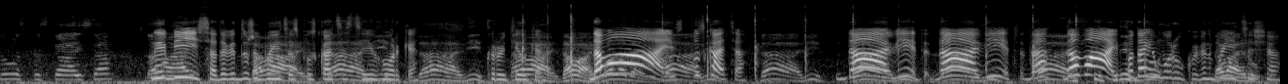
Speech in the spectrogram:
ну спускайся. Не Давай. бійся, Давід дуже Давай, боїться спускатися з цієї горки. Давід, Крутілки. Давай, давай. Давай, молодець, спускайся. Давід, Давід, Давід, да? Давай, Не подай бо- йому руку, він Давай боїться руку. ще.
